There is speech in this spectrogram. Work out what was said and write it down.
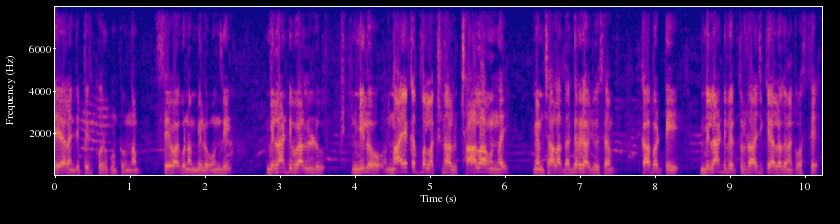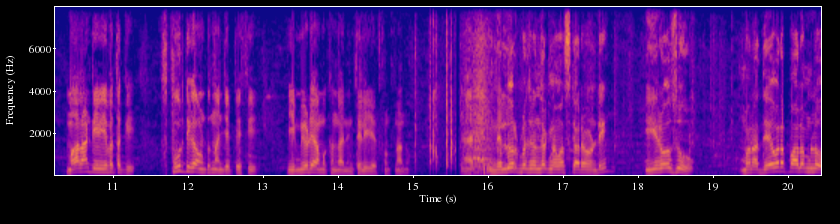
చేయాలని చెప్పేసి కోరుకుంటున్నాం. సేవా గుణం మీలో ఉంది. మీలాంటి వాళ్ళు మీలో నాయకత్వ లక్షణాలు చాలా ఉన్నాయి. మేము చాలా దగ్గరగా చూసాం కాబట్టి మీలాంటి వ్యక్తులు రాజకీయాల్లో కనుక వస్తే మాలాంటి యువతకి స్ఫూర్తిగా ఉంటుందని చెప్పేసి ఈ మీడియా ముఖంగా నేను తెలియజేసుకుంటున్నాను. నెల్లూరు ప్రజలందరికీ నమస్కారం అండి. ఈరోజు మన దేవరపాలెంలో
